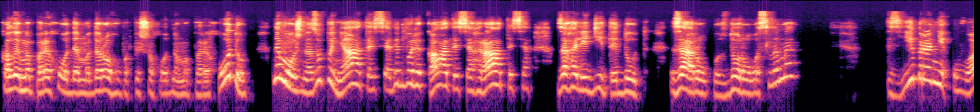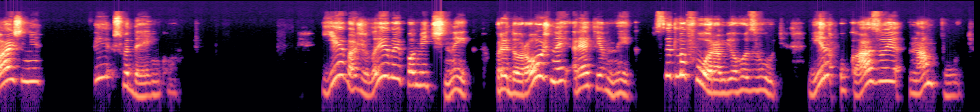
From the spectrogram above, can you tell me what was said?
Коли ми переходимо дорогу по пішохідному переходу, не можна зупинятися, відволікатися, гратися. Взагалі діти йдуть за руку з дорослими, зібрані, уважні і швиденько. Є важливий помічник, придорожний рятівник. Світлофором його звуть. Він указує нам путь.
